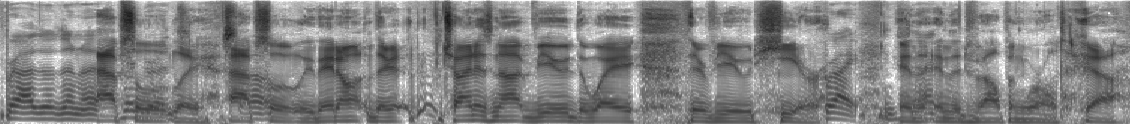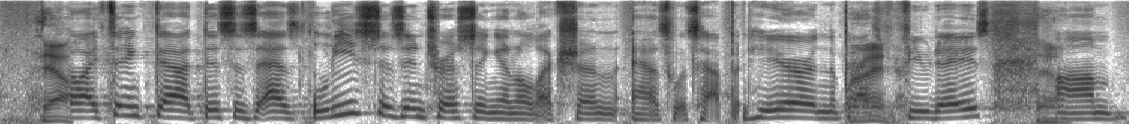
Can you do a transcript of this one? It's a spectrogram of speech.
rather than a Absolutely. So- absolutely. They don't. China's not viewed the way they're viewed here, Right, In the in the developing world. Yeah, yeah. So I think that this is as least as interesting an election as what's happened here in the past Right. few days. Yeah. Um,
